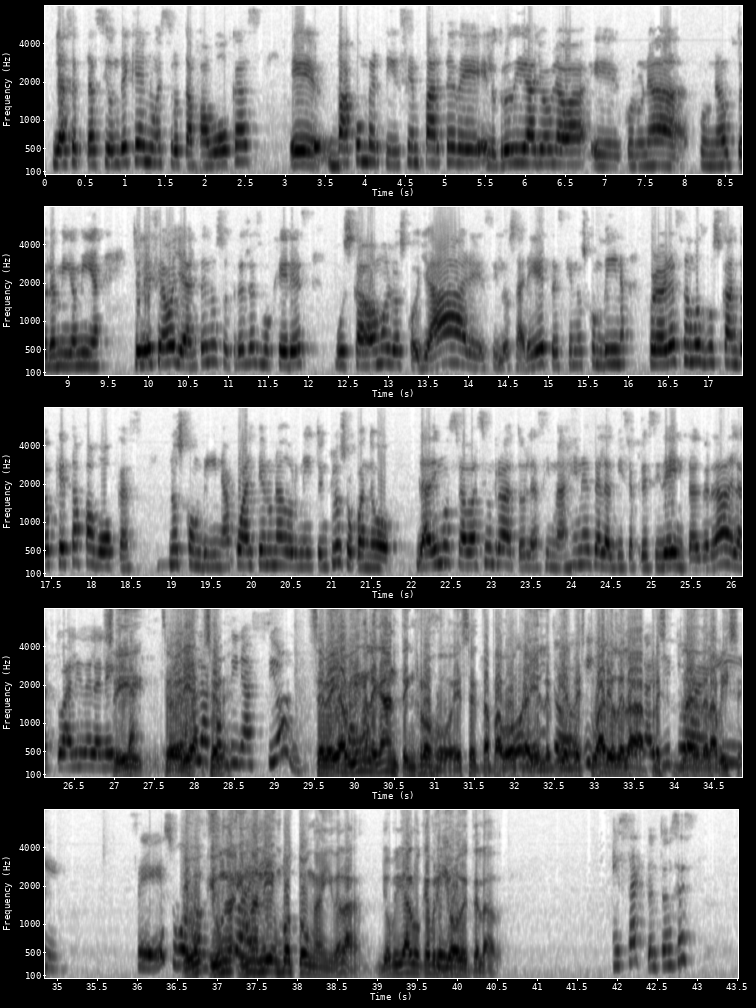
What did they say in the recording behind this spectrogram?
La aceptación de que nuestro tapabocas eh, va a convertirse en parte de... El otro día yo hablaba eh, con, una, con una doctora amiga mía, yo le decía, oye, antes nosotras las mujeres buscábamos los collares y los aretes que nos combina, pero ahora estamos buscando qué tapabocas nos combina, cuál tiene un adornito, incluso cuando la demostraba hace un rato las imágenes de las vicepresidentas, ¿verdad? De la actual y de la electa. Sí, se veía la combinación. Se veía bien elegante en rojo ese tapaboca y el, vestuario de la, de la vice. Sí, su y, un, y, una, un, botón ahí, ¿verdad? Yo vi algo que brilló de este lado. Exacto, entonces,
